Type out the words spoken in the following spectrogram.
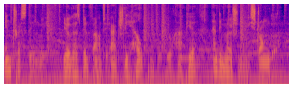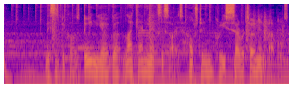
Interestingly, yoga has been found to actually help people feel happier and emotionally stronger. This is because doing yoga, like any exercise, helps to increase serotonin levels,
